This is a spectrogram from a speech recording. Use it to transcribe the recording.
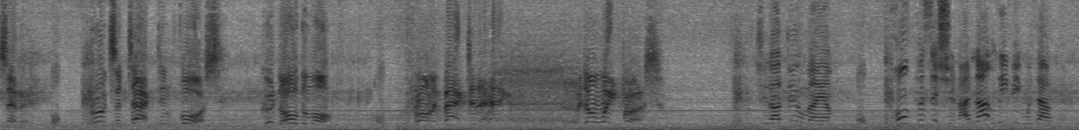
center. Brutes attacked in force. Couldn't hold them off. Crawling back to the hangar. But don't wait for us. What should I do, ma'am? Hold position. I'm not leaving without him.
